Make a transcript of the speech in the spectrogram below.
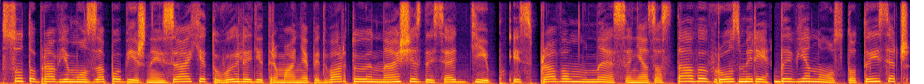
Суд обрав йому запобіжний захід у вигляді тримання під вартою на 60 діб із правом внесення застави в розмірі 90 тисяч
